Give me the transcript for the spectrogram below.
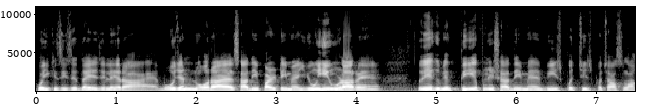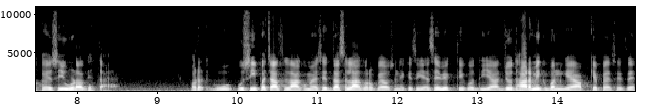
कोई किसी से दहेज ले रहा है भोजन हो रहा है शादी पार्टी में यूँ ही उड़ा रहे हैं तो एक व्यक्ति अपनी शादी में 20, 25, 50 लाख ऐसे ही उड़ा देता है। और उसी 50 लाख में से 10 लाख रुपया उसने किसी ऐसे व्यक्ति को दिया जो धार्मिक बन गया आपके पैसे से।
